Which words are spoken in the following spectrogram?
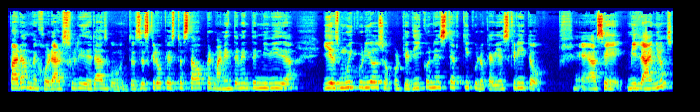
para mejorar su liderazgo. Entonces creo que esto ha estado permanentemente en mi vida y es muy curioso porque di con este artículo que había escrito hace mil años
